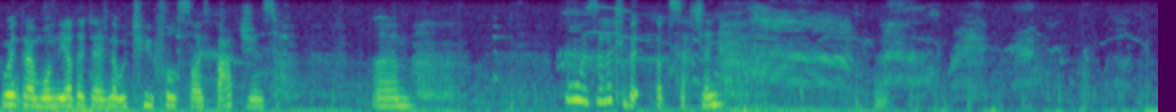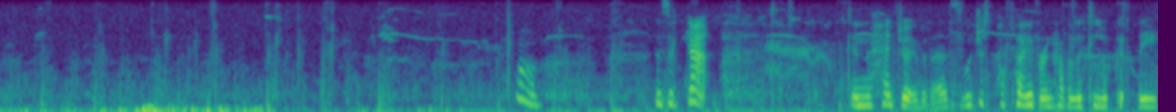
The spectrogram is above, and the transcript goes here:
We went down one the other day and there were two full-size badgers. Um, always a little bit upsetting. Oh, there's a gap in the hedge over there. So we'll just pop over and have a little look at the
